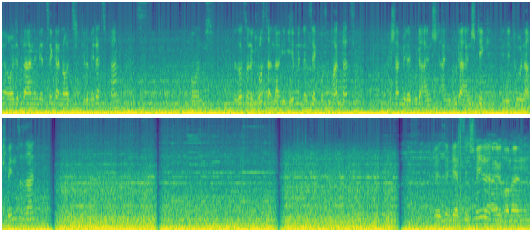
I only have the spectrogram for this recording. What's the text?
Ja, heute planen wir ca. 90 Kilometer zu fahren. Und es soll so eine Klosteranlage geben mit einem sehr großen Parkplatz. Das scheint mir ein guter Einstieg in die Tour nach Schweden zu sein. Wir sind jetzt in Schweden angekommen.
